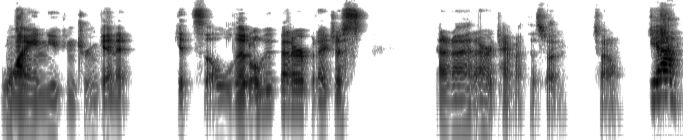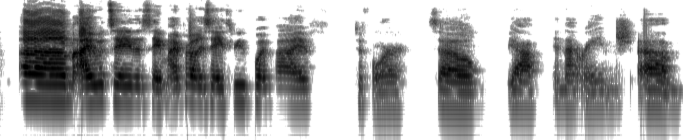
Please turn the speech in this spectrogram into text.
wine you can drink and it gets a little bit better, but I just I don't know, I had a hard time with this one. So yeah. Um, I would say the same. I'd probably say three point five to four. So yeah, in that range. Um,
